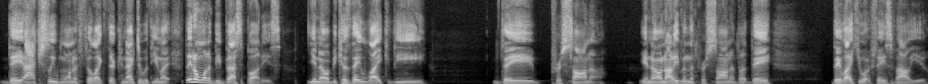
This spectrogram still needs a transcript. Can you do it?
they actually want to feel like they're connected with you. Like they don't want to be best buddies, you know, because they like the the persona, you know, not even the persona, but they they like you at face value,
